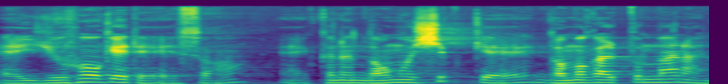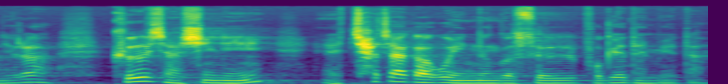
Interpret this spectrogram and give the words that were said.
유혹에 대해서 그는 너무 쉽게 넘어갈 뿐만 아니라 그 자신이 찾아가고 있는 것을 보게 됩니다.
